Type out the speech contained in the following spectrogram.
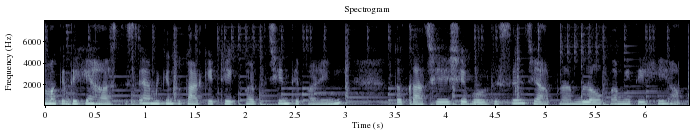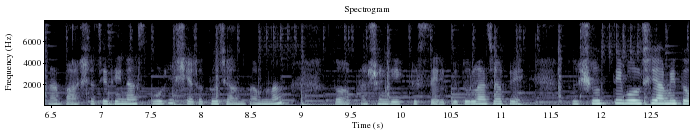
আমাকে দেখে হাসতেছে, আমি কিন্তু তাকে ঠিকভাবে চিনতে পারিনি। তো কাছে এসে বলতেছে যে, আপনার ব্লগ আমি দেখি, আপনার বাসা যে দিনাজপুরে সেটা তো জানতাম না। তো আপনার সঙ্গে একটু সেলফি তোলা যাবে? তো সত্যি বলছি, আমি তো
